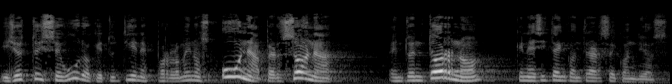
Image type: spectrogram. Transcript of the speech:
Y yo estoy seguro que tú tienes por lo menos una persona en tu entorno que necesita encontrarse con Dios.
